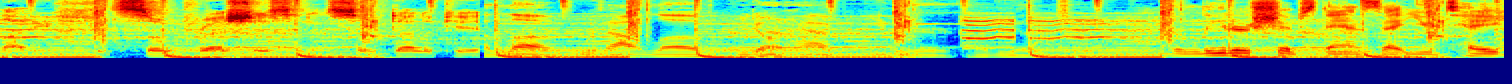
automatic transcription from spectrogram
life. It's so precious and it's so delicate. Love. Without love, you don't have either of the other two. The leadership stance that you take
